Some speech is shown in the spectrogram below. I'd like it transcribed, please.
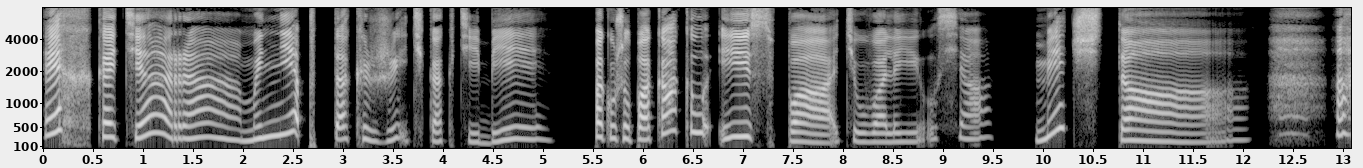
Эх, котяра, мне б так жить, как тебе. Покушал, покакал и спать увалился. Мечта. Ах,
